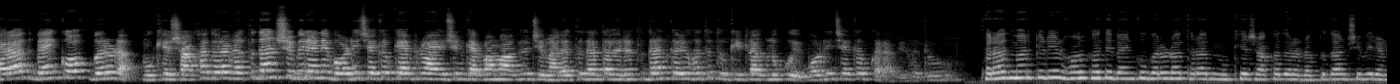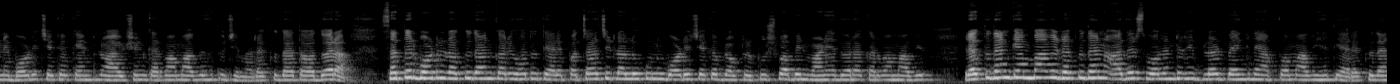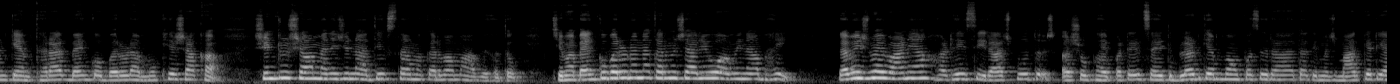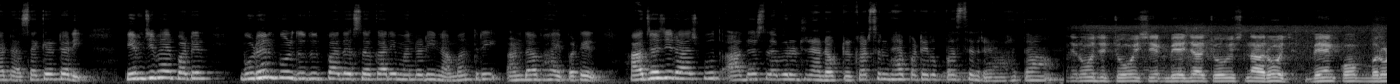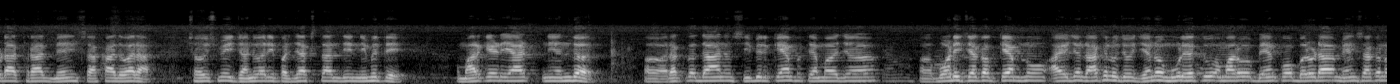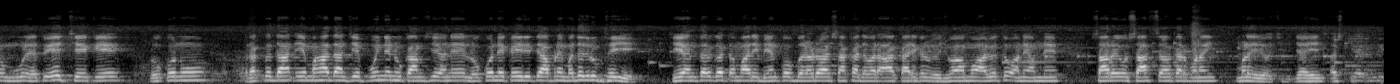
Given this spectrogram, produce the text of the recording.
Tharad bank of Baroda મુખ્ય શાખા દ્વારા રક્તદાન શિબિર અને બોડી ચેકઅપ કેમ્પનું આયોજન કરવામાં આવ્યું, જેમાં રક્તદાતાઓએ રક્તદાન કર્યું હતું તો કેટલાક લોકોએ બોડી ચેકઅપ કરાવ્યું હતું. થરાદ માર્કેટયાર્ડ હોલ ખાતે બેંક ઓફ બરોડા, થરાદ મુખ્ય શાખા દ્વારા રક્તદાન શિબિર અને બોડી ચેકઅપ કેમ્પનું આયોજન કરવામાં આવ્યું હતું, જેમાં રક્તદાતાઓ દ્વારા સત્તર બોટલ રક્તદાન કર્યું હતું, ત્યારે પચાસ જેટલા લોકોનું body checkup doctor Pushpaben Vaniya દ્વારા કરવામાં આવ્યું. રક્તદાન કેમ્પમાં આવેલ રક્તદાન આદર્શ વોલન્ટરી બ્લડ બેંકને આપવામાં આવી હતી. આ રક્તદાન camp Tharad bank of Baroda મુખ્ય શાખા શિન્ટુ શાહ મેનેજરના અધ્યક્ષતામાં કરવામાં આવ્યો હતો, જેમાં બેંક ઓફ બરોડાના કર્મચારીઓ અમીનાભાઈ રમેશભાઈ વાણિયા, હઠેસી રાજપૂત, અશોકભાઈ પટેલ સહિત બ્લડ કેમ્પમાં ઉપસ્થિત રહ્યા હતા. તેમજ માર્કેટ યાર્ડના સેક્રેટરી ભીમજીભાઈ પટેલ, બુઢનપુર દૂધ ઉત્પાદક સહકારી મંડળીના મંત્રી અણદાભાઈ પટેલ, હાજાજી રાજપૂત, આદર્શ લેબોરેટરીના ડોક્ટર કરશનભાઈ પટેલ ઉપસ્થિત રહ્યા હતા. રોજ ચોવીસ એક બે હજાર ચોવીસના રોજ bank of Baroda Tharad main શાખા દ્વારા છવ્વીસમી જાન્યુઆરી પ્રજાસત્તાક દિન નિમિત્તે માર્કેટ યાર્ડની અંદર રક્તદાન શિબિર કેમ્પ તેમજ બોડી ચેકઅપ કેમ્પનું આયોજન રાખેલું છે. જેનો મૂળ હેતુ અમારો બેંક ઓફ બરોડા મેન શાખાનો મૂળ હેતુ એ જ છે કે લોકોનું રક્તદાન એ મહાદાન છે, પુણ્યનું કામ છે અને લોકોને કઈ રીતે આપણે મદદરૂપ થઈએ જે અંતર્ગત અમારી બેંક ઓફ બરોડા શાખા દ્વારા આ કાર્યક્રમ યોજવામાં આવ્યો હતો અને અમને સારો એવો સાથ સહકાર પણ મળી રહ્યો છે. જય હિન્દ, અસ્તુ.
